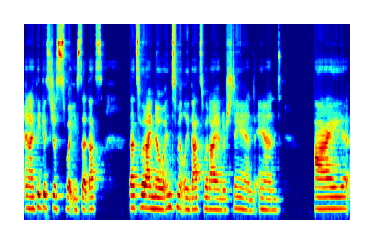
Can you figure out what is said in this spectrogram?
And I think it's just what you said. That's, that's what I know intimately. That's what I understand. And I,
